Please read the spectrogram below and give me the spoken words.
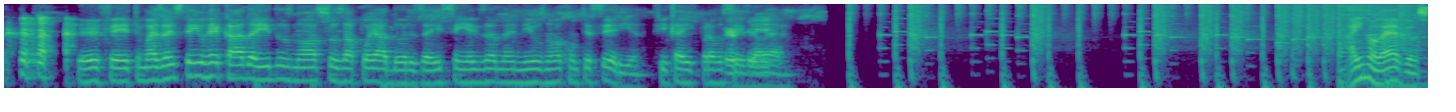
Perfeito. Mas antes tem o um recado aí dos nossos apoiadores aí. Sem eles a news não aconteceria. Fica aí para vocês, Perfeito. galera. A InnoLevels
